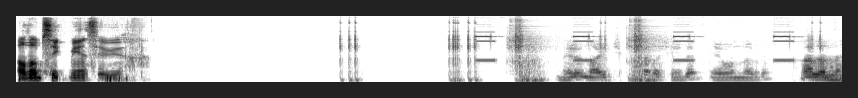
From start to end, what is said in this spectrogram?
Adam sekmeyen seviyor. Melo naip çıkmışsa da şeyden Eon'larda. Allah Allah.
